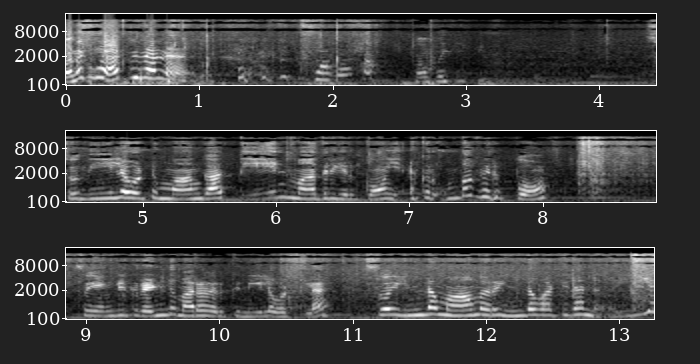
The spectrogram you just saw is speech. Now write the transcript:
உனக்கு ஹாப்பி தானே? ஸோ நீல ஒட்டு மாங்காய் தேன் மாதிரி இருக்கும். எனக்கு ரொம்ப விருப்பம். ஸோ எங்களுக்கு ரெண்டு மரம் இருக்கு நீல ஒட்டில். ஸோ இந்த மாமரம் இந்த வாட்டி தான் நிறைய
